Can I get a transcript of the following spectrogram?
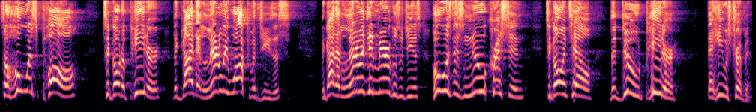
So, who was Paul to go to Peter, the guy that literally walked with Jesus, the guy that literally did miracles with Jesus? Who was this new Christian to go and tell the dude, Peter, that he was tripping?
